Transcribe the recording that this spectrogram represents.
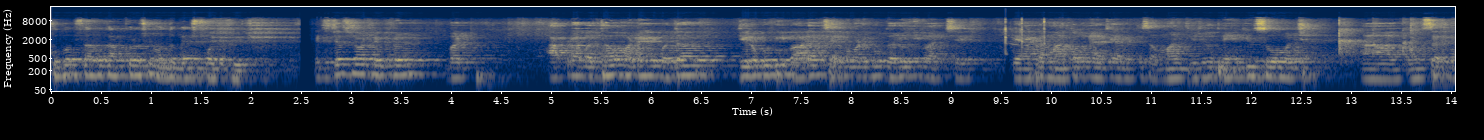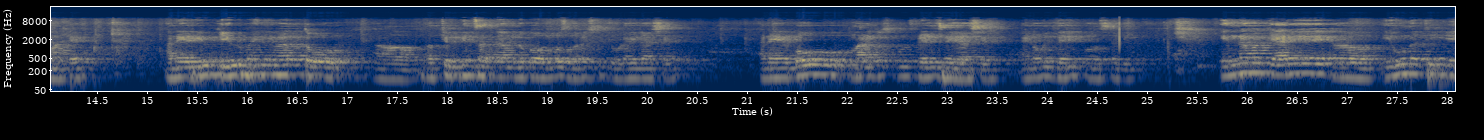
ખૂબ જ સારું કામ કરો છો all the best for the future it's just not different but આપણા બધા માટે, બધા જે લોકો બી બાળક છે એ લોકો માટે બહુ ગર્વની વાત છે કે આપણા માતાઓને આજે આવી રીતે સન્માન થયું છે. થેન્ક યુ સો મચ આ કોન્સર્ટ માટે. અને રહ્યું કેયુરભાઈની વાત તો અક્ષરબીન સાથે અમે લોકો ઓલમોસ્ટ વર્ષથી જોડાયેલા છે. અને બહુ મારા તો સ્કૂલ ફ્રેન્ડ્સ રહ્યા છે. એન્ડ નો વેરી પર્સનલી એમનામાં ક્યારે એવું નથી કે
